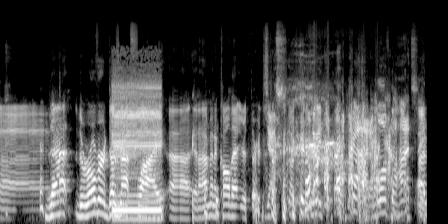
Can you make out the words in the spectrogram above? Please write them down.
Uh, That the rover does not fly, uh, and I'm going to call that your third. yes. Okay. God, I'm off the hot seat. Uh,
